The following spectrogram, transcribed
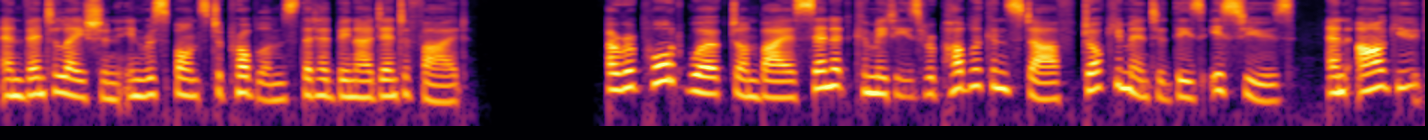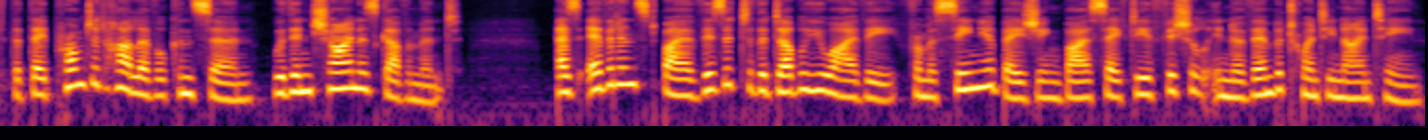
and ventilation in response to problems that had been identified. A report worked on by a Senate committee's Republican staff documented these issues and argued that they prompted high level concern within China's government, as evidenced by a visit to the WIV from a senior Beijing biosafety official in November 2019.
